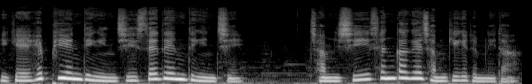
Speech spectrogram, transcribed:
이게 해피엔딩인지 sad ending인지 잠시 생각에 잠기게 됩니다.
